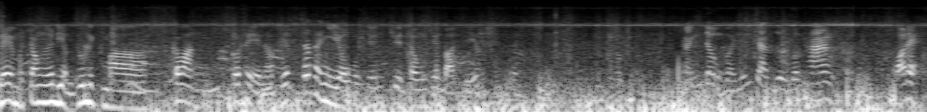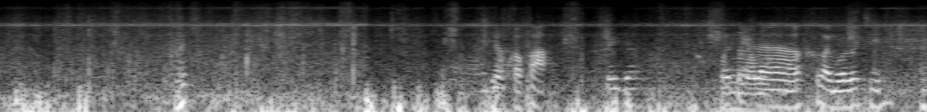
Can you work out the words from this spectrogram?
Đây là một trong những điểm du lịch mà các bạn có thể là biết rất là nhiều trên truyền thông trên báo chí. Cánh đồng và những trạm ruộng bậc thang. Quá đẹp Đấy. Điểm khảo phạm bây giờ Con nghèo. là không phải một lúa chín. Ừ.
